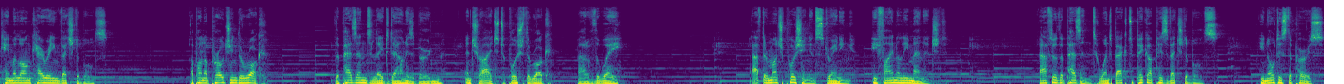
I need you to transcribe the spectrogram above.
came along carrying vegetables. Upon approaching the rock, the peasant laid down his burden and tried to push the rock out of the way. After much pushing and straining, he finally managed. After the peasant went back to pick up his vegetables, he noticed a purse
